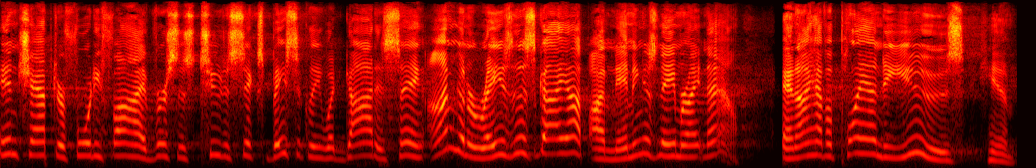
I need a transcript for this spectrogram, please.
in chapter 45, verses 2 to 6, basically what God is saying, I'm going to raise this guy up. I'm naming his name right now. And I have a plan to use him.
